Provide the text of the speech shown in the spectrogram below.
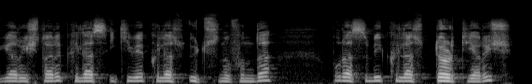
yarışları klas 2 ve klas 3 sınıfında. Burası bir klas 4 yarış.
